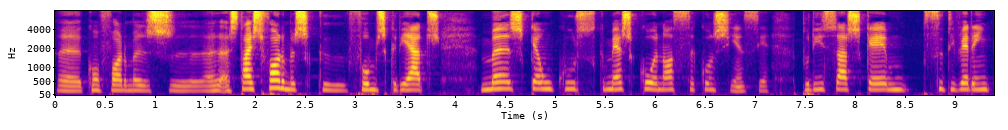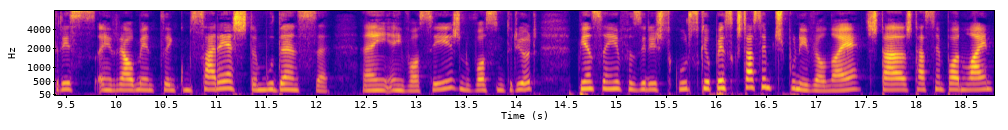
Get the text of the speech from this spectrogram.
uh, com formas, uh, as tais formas que fomos criados, mas que é um curso que mexe com a nossa consciência. Por isso acho que é, se tiverem interesse em realmente em começar esta mudança em, em vocês, no vosso interior, pensem em fazer este curso, que eu penso que está sempre disponível, não é? Está, está sempre online.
